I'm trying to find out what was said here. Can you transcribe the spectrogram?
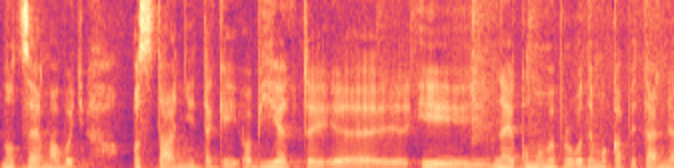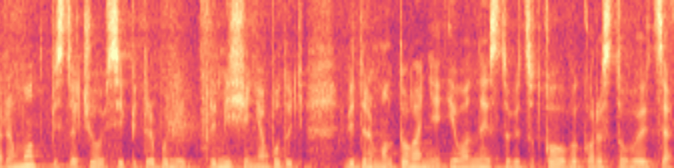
ну це, мабуть, Останній такий об'єкт, е, і на якому ми проводимо капітальний ремонт, після чого всі підтрибунні приміщення будуть відремонтовані і вони 100% використовуються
